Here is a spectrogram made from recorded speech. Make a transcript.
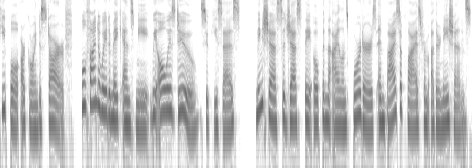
People are going to starve. We'll find a way to make ends meet. We always do, Suki says. Mingxia suggests they open the island's borders and buy supplies from other nations,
